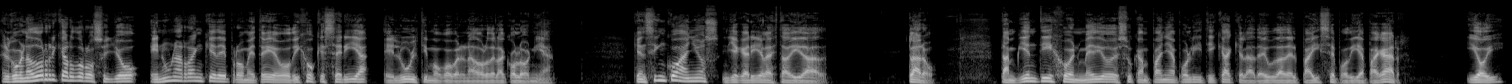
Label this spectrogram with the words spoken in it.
El gobernador Ricardo Rosselló, en un arranque de Prometeo, dijo que sería el último gobernador de la colonia, que en cinco años llegaría la estadidad. Claro, también dijo en medio de su campaña política que la deuda del país se podía pagar. Y hoy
